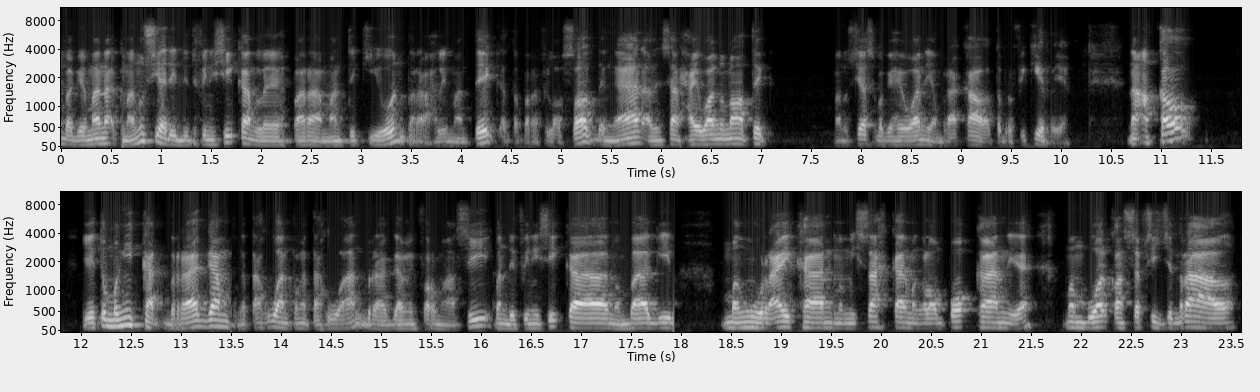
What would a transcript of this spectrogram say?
bagaimana manusia didefinisikan oleh para mantikiun, para ahli mantik atau para filosof dengan alisan haiwanunatik. Manusia sebagai hewan yang berakal atau berpikir ya. Nah, akal yaitu mengikat beragam pengetahuan-pengetahuan, beragam informasi, mendefinisikan, membagi, menguraikan, memisahkan, mengelompokkan ya, membuat konsepsi general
